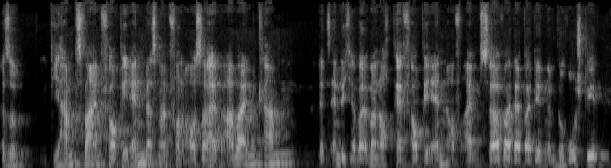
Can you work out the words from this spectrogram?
also die haben zwar ein VPN, dass man von außerhalb arbeiten kann, letztendlich aber immer noch per VPN auf einem Server, der bei denen im Büro steht.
